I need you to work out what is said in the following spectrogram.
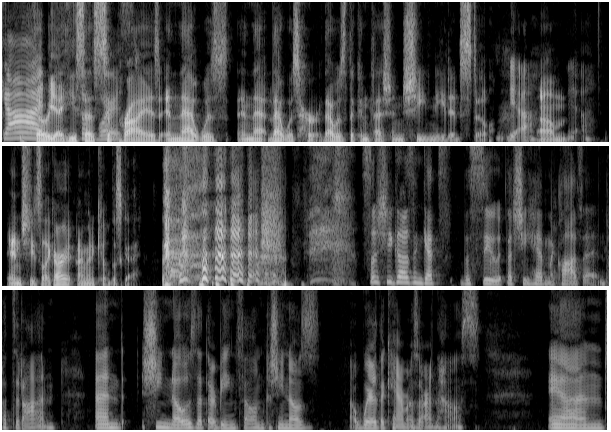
god. so yeah he says worst. surprise and that was and that that was her that was the confession she needed still Yeah. um Yeah. and she's like all right i'm gonna kill this guy so she goes and gets the suit that she hid in the closet and puts it on. And she knows that they're being filmed because she knows uh, where the cameras are in the house. And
